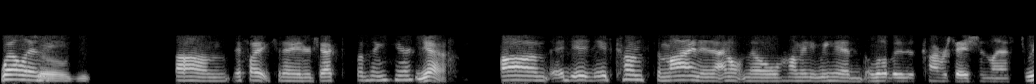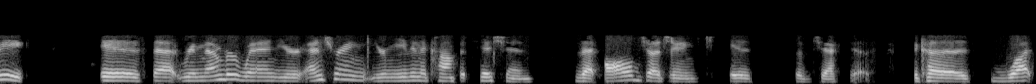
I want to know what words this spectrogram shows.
Well, and so, um, if I can I interject something here? Yeah. Um, it, it, it comes to mind, and I don't know how many we had a little bit of this conversation last week. Is that remember when you're entering, you're meeting a competition, that all judging is subjective because what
